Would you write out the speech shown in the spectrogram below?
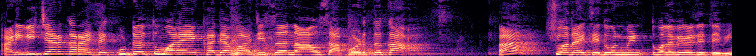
आणि विचार करायचंय कुठं तुम्हाला एखाद्या भाजीचं नाव सापडतं का? हा? शोधायचंय. दोन मिनिट तुम्हाला वेळ देते मी.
